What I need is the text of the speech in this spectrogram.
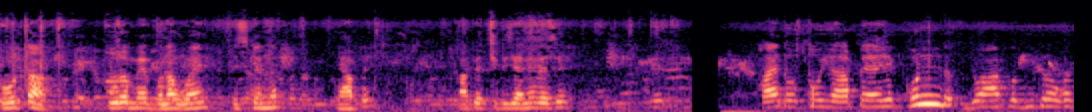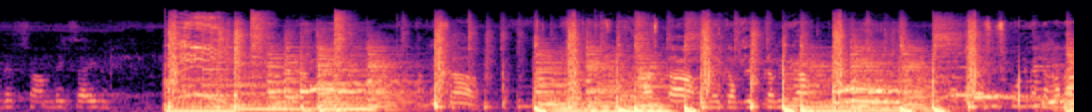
फोर्ट का पूरा मैप बना हुआ है इसके अंदर यहाँ पे। काफ़ी अच्छी डिज़ाइन है वैसे। हाय दोस्तों यहाँ पे है ये कुंड जो आपको दिख रहा होगा जस्ट सामने एक साइड कंप्लीट कर लिया। और ऐसे इस कुंड में नहाना।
